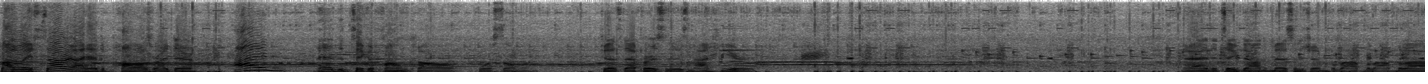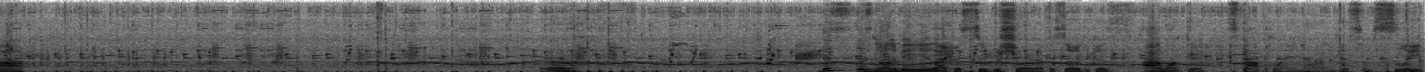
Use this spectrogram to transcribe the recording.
By the way, sorry I had to pause right there. I had to take a phone call for someone because that person is not here. Had to take down the message and blah blah blah. This is going to be like a super short episode because I want to stop playing now and get some sleep.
